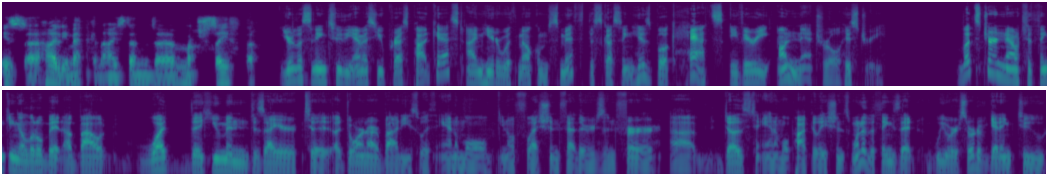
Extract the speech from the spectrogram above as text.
is uh, highly mechanized and much safer. You're listening to the MSU Press podcast. I'm here with Malcolm Smith discussing his book, Hats A Very Unnatural History. Let's turn now to thinking a little bit about what the human desire to adorn our bodies with animal, you know, flesh and feathers and fur uh, does to animal populations. One of the things that we were sort of getting to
